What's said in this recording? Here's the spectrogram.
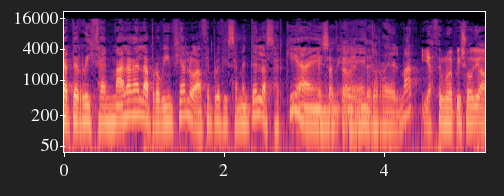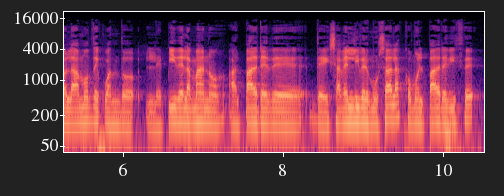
aterriza en Málaga, en la provincia, lo hace precisamente en la Sarquía, en, en, Torre del Mar. Y hace un episodio hablamos de cuando le pide la mano al padre de, de Isabel Libre Musalas, como el padre dice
